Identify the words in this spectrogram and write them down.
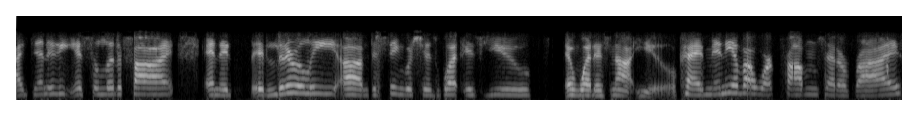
identity is solidified, and it it literally um, distinguishes what is you and what is not you. Okay, many of our work problems that arise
